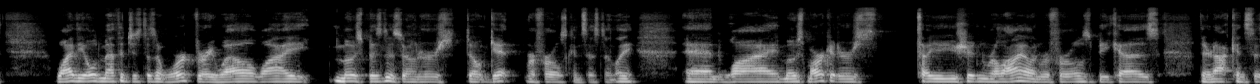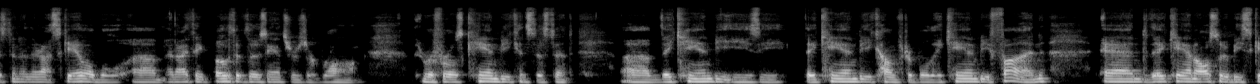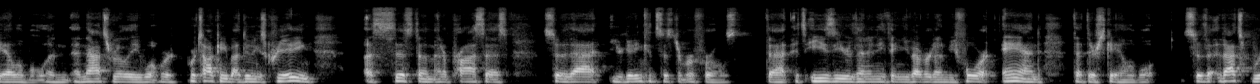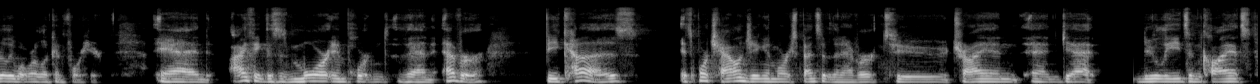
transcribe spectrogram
why the old method just doesn't work very well, why most business owners don't get referrals consistently and why most marketers tell you you shouldn't rely on referrals because they're not consistent and they're not scalable. Um, and I think both of those answers are wrong. Referrals can be consistent, uh, they can be easy, they can be comfortable, they can be fun. And they can also be scalable. And, and that's really what we're, we're talking about doing is creating a system and a process so that you're getting consistent referrals, that it's easier than anything you've ever done before, and that they're scalable so th- that's really what we're looking for here. And I think this is more important than ever because it's more challenging and more expensive than ever to try and, and get new leads and clients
